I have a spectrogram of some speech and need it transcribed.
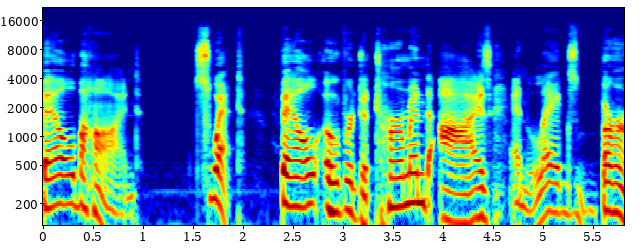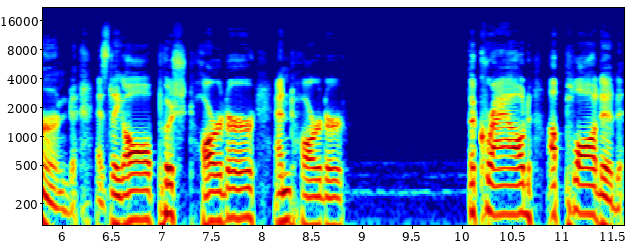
fell behind. Sweat fell over determined eyes, and legs burned as they all pushed harder and harder. The crowd applauded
